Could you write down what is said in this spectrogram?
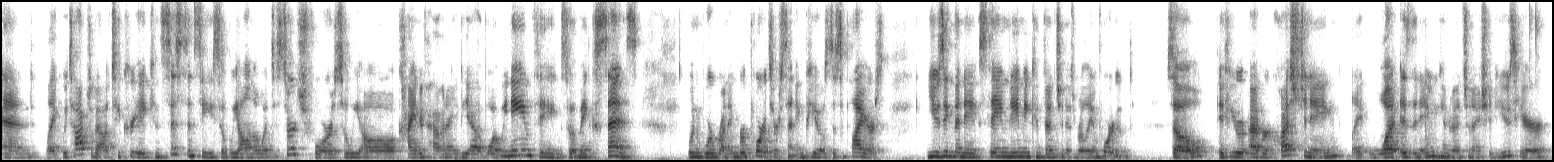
And like we talked about, to create consistency so we all know what to search for, so we all kind of have an idea of what we name things, so it makes sense when we're running reports or sending POs to suppliers. Using the name, same naming convention is really important. So if you're ever questioning, like, what is the naming convention I should use here,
